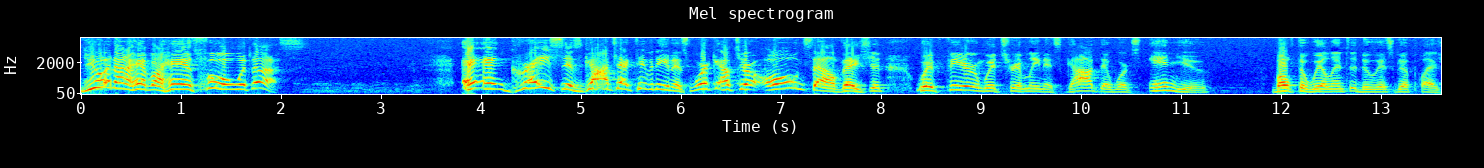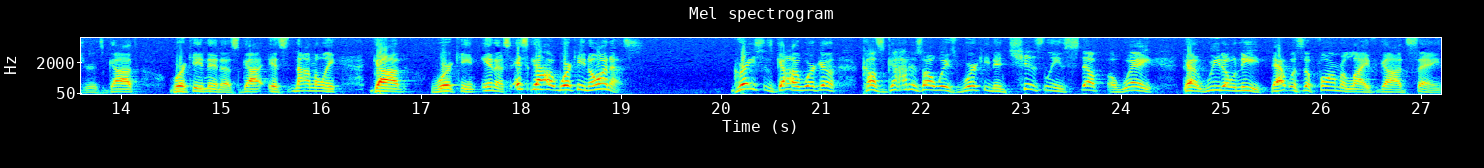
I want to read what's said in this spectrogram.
you and I have our hands full with us. And, and, grace is God's activity in us. Work out your own salvation with fear and with trembling. It's God that works in you, both to will and to do his good pleasure. It's God working in us. God, it's not only God working in us, it's God working on us. Grace is God working because God is always working and chiseling stuff away that we don't need. That was the former life, God's saying.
